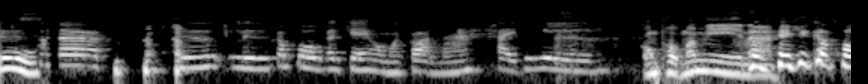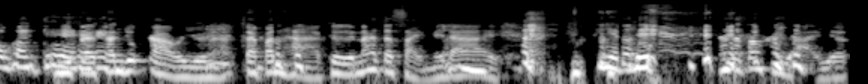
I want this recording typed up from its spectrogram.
ลื้อเสื้อซื้อลื้อกระโปรงกางเกงออกมาก่อนนะ ใครที่มีของผมว่ามีๆนะเฮ้ยกระโปรงกางเกมีงแฟชั่นยุคเก่าอยู่นะ แต่ปัญหาคือน่าจะใส่ไม่ได้เพียดดิน่าจะต้องขยายเยอะ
